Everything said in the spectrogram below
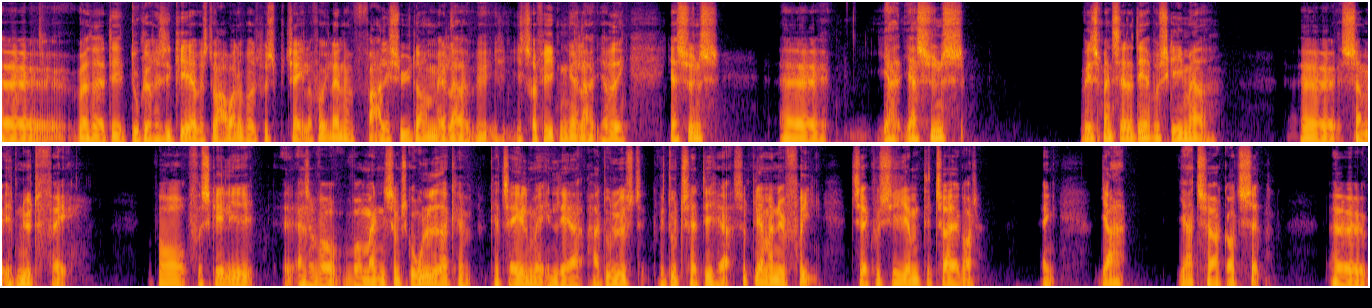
øh, hvad hedder det, du kan risikere, hvis du arbejder på et hospital, at få en eller anden farlig sygdom, eller i, i trafikken, eller jeg ved ikke. Jeg synes, øh, jeg, jeg synes, hvis man sætter det her på skemaet øh, som et nyt fag, hvor forskellige, øh, altså hvor, hvor man som skoleleder kan, kan tale med en lærer, har du lyst, vil du tage det her, så bliver man jo fri til at kunne sige, jamen det tør jeg godt. Ikke? Jeg, jeg tør godt selv. Øh,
